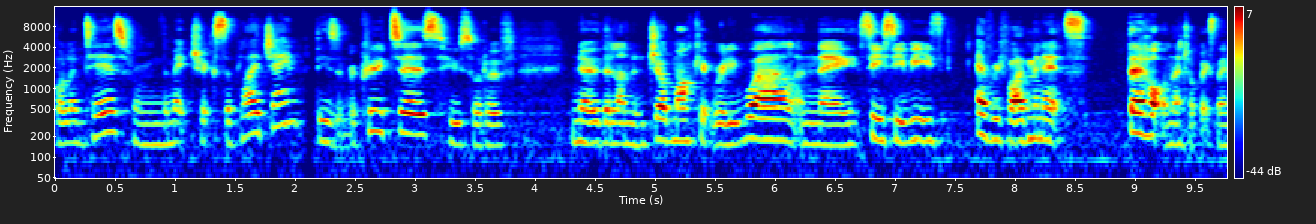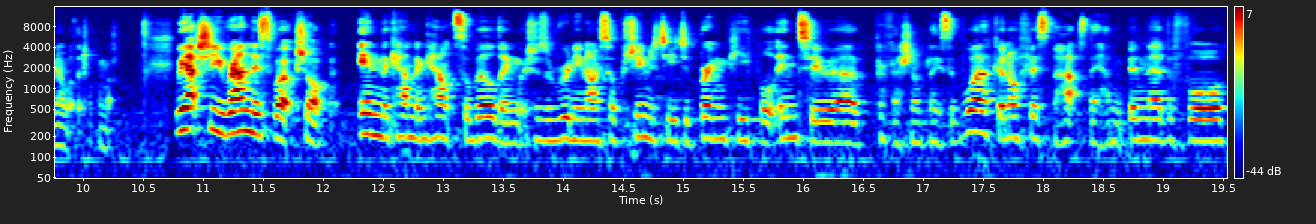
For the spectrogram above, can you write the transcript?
volunteers from the Matrix supply chain. These are recruiters who sort of know the London job market really well and they see CVs every five minutes. They're hot on their topics, they know what they're talking about. We actually ran this workshop in the Camden Council building, which was a really nice opportunity to bring people into a professional place of work, an office, perhaps they hadn't been there before.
